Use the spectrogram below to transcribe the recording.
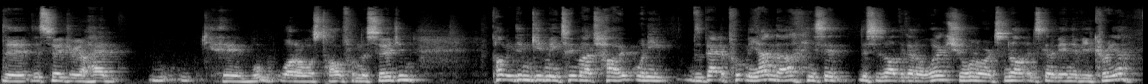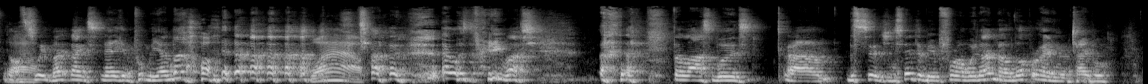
the the surgery I had, yeah, what I was told from the surgeon probably didn't give me too much hope when he was about to put me under. He said, "This is either going to work, Shaun, or it's not. And it's going to be the end of your career." Wow. Oh, sweet mate, thanks. Now you're going to put me under. wow. so that was pretty much the last words um, the surgeon said to me before I went under on the operating room table.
